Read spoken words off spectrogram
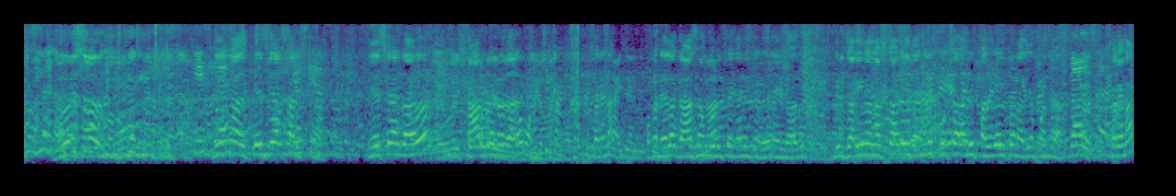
ఎవరు నేను కాదు కేసీఆర్ సార్ కేసీఆర్ దారు కార్పొరేటర్ దారు సరేనా? ఒక నెల గాసం గురించే కానీ ఇంకా వేరేం కాదు. మీరు జరిగిన నష్టాన్ని ఇదన్నీ కూర్చోాలంటే పదివేలతో అయ్యే పని కాదు. సరేనా?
